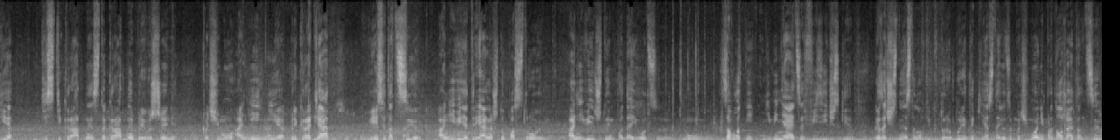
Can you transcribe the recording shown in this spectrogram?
те десятикратные, стократные превышения. Почему они не прекратят весь этот цирк? Они видят реально, что построено. Они видят, что им подается. Ну, завод не, не меняется физически. Газочистные остановки, которые были, такие остаются. Почему они продолжают этот цирк?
